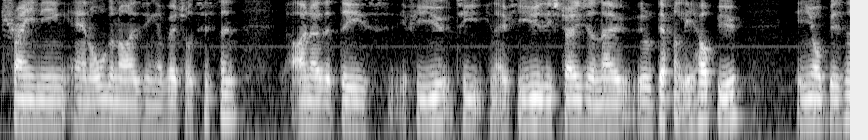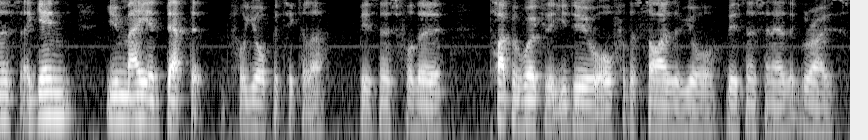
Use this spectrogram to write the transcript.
training, and organizing a virtual assistant. I know that these, if you to, you know, if you use these strategies, I know it'll definitely help you in your business. Again, you may adapt it for your particular business, for the type of work that you do, or for the size of your business and as it grows.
